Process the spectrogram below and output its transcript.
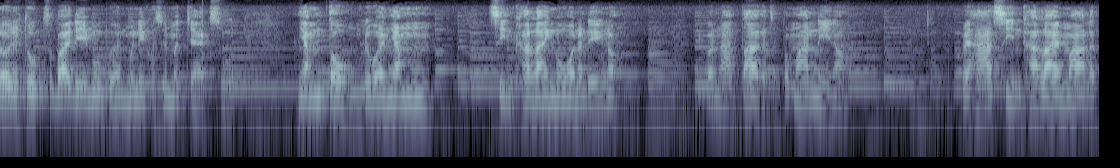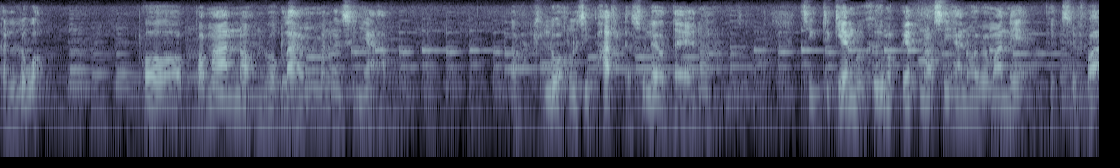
โลยูทูบสบายดีหมู่เพื่อนมื้อนี้เขาสิมาแจกสูตรยำต่งหรือว่ายำสิ้นคาลายงูนั่นเองเนาะก็หน้าตาก็จะประมาณนี้เนาะไปหาสิ้นคาลายมาแล้วก็ลวก พอประมาณเนาะลวกลายมันก็สิหยาบเนาะลวกหรือสิพัดก็สุดแล้วแต่เนาะสิ่งที่เกี่ยมก็คือมะเป็ดเนาะ4 5หน่วยประมาณนี้พริกสีฟ้า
